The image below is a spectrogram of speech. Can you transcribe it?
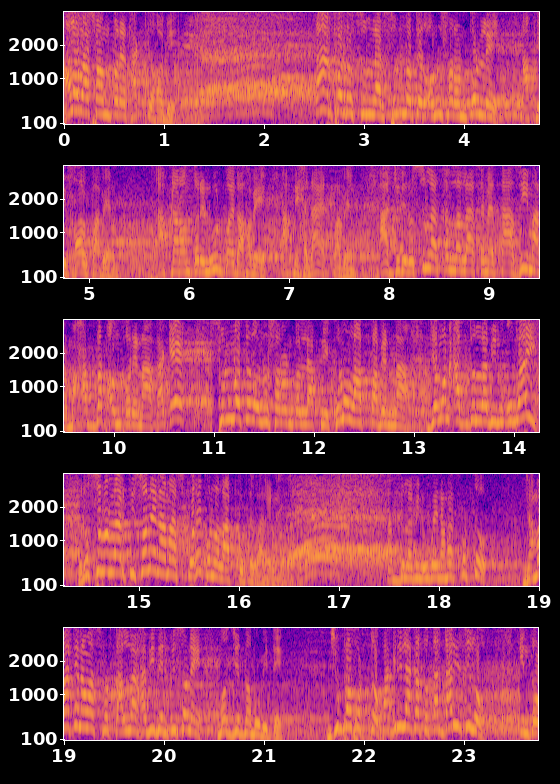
ভালোবাসা অন্তরে থাকতে হবে। তারপর রসুল্লাহর সুন্নতের অনুসরণ করলে আপনি ফল পাবেন। আপনার অন্তরে নূর পয়দা হবে, আপনি হেদায়ত পাবেন। আর যদি রসুল্লাহ সাল্লাহ আসলামের তাজিম আর মাহাব্বাত অন্তরে না থাকে, সুন্নতের অনুসরণ করলে আপনি কোনো লাভ পাবেন না। যেমন আবদুল্লাহ বিন উবাই রসুল্লাহর পিছনে নামাজ পড়ে কোনো লাভ করতে পারে নাই। আবদুল্লাহ বিন উবাই নামাজ পড়তো? জামাতে নামাজ পড়তো, আল্লাহর হাবিবের পিছনে মসজিদ নবীতে জুব্বা পড়তো, পাগড়ি লাগাতো, তার দাড়ি ছিল। কিন্তু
